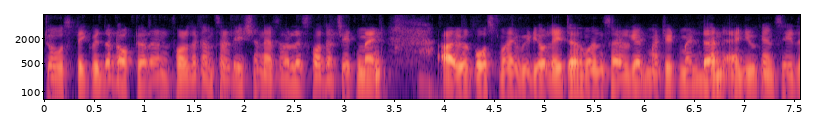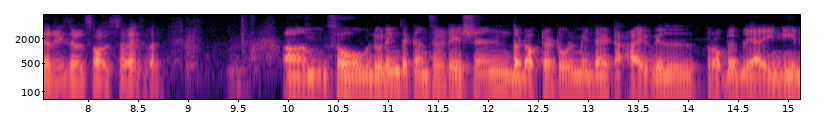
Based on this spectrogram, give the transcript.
to speak with the doctor and for the consultation as well as for the treatment. I will post my video later once i will get my treatment done and you can see the results also as well um, so during the consultation, the doctor told me that I will probably I need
